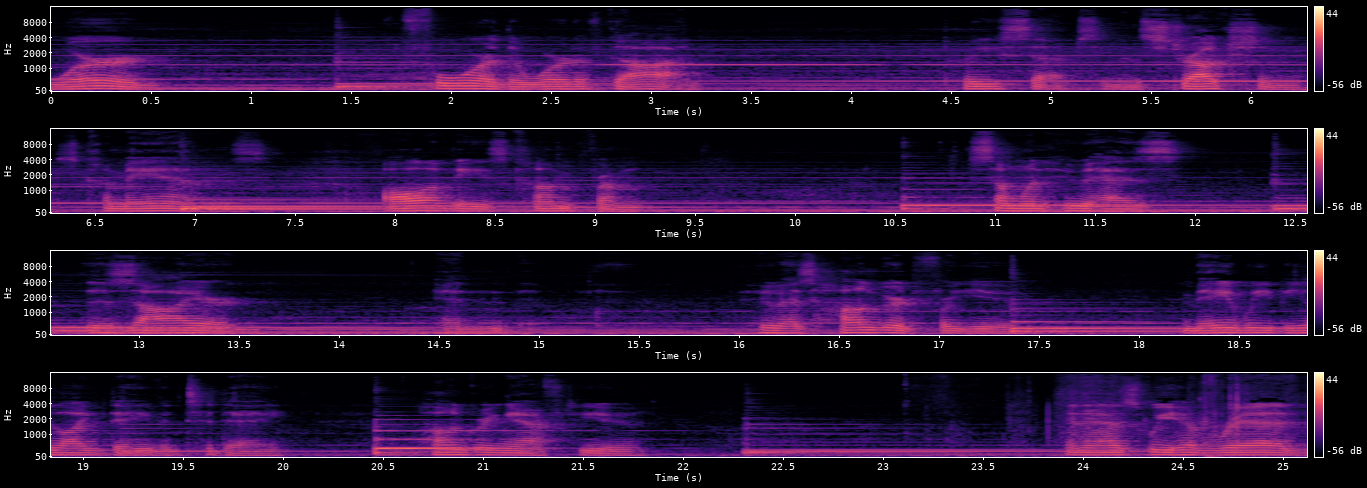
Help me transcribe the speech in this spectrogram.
word for the Word of God precepts and instructions, commands. All of these come from someone who has desired and who has hungered for you. May we be like David today, hungering after you. And as we have read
